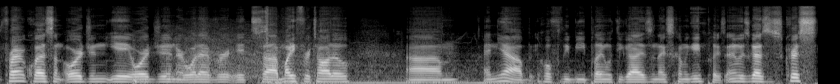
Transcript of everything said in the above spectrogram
friend request on Origin, EA Origin, or whatever. It's uh, Mighty Furtado. Um, and yeah, I'll hopefully be playing with you guys in the next coming gameplays. Anyways, guys, this is Chris.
